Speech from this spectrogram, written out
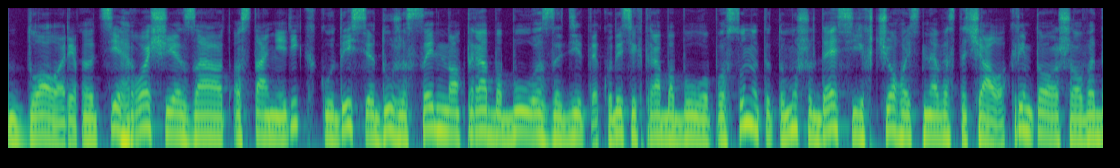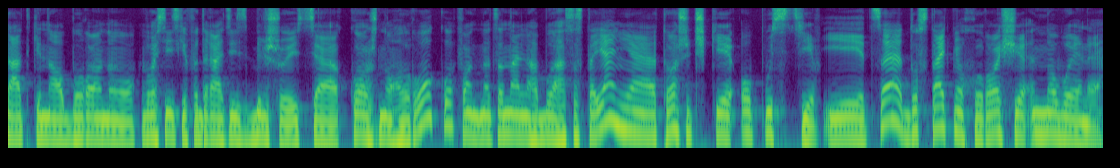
доларів. Е, ці гроші за останній рік кудись дуже сильно треба було задіти, кудись їх треба було посунути, тому що десь їх чогось не вистачало. Крім того, що видатки на оборону в Російській Федерації збільшуються кожного року. Фонд національного благосостояння трошечки опустів, і це достатньо хороші новини.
